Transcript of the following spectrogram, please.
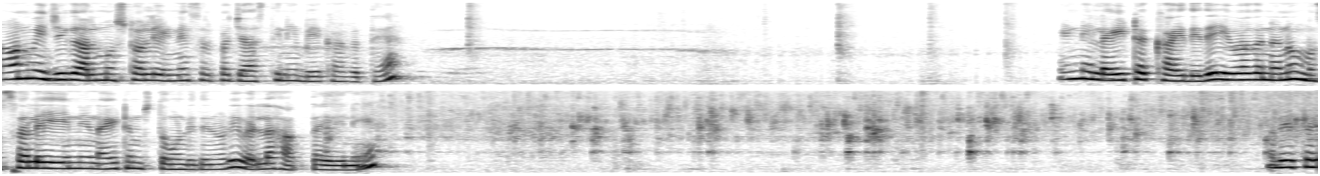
ನಾನ್ ವೆಜ್ಜಿಗೆ ಆಲ್ಮೋಸ್ಟ್ ಆಲ್ ಎಣ್ಣೆ ಸ್ವಲ್ಪ ಜಾಸ್ತಿನೇ ಬೇಕಾಗುತ್ತೆ. ಎಣ್ಣೆ ಲೈಟಾಗಿ ಕಾಯ್ದಿದೆ. ಇವಾಗ ನಾನು ಮಸಾಲೆ ಏನೇನು ಐಟಮ್ಸ್ ತೊಗೊಂಡಿದ್ದೆ ನೋಡಿ, ಇವೆಲ್ಲ ಹಾಕ್ತಾಯಿದ್ದೀನಿ ಅದೇ ಥರ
